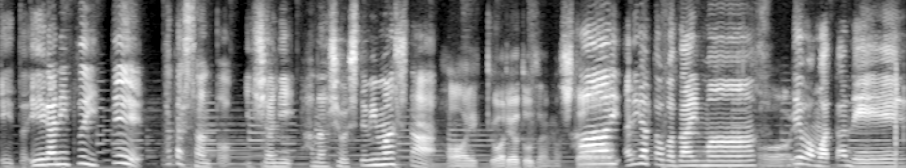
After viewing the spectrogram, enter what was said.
えーと、映画について、たかしさんと一緒に話をしてみました。はい。今日はありがとうございました。はい、ありがとうございますは。いではまたね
